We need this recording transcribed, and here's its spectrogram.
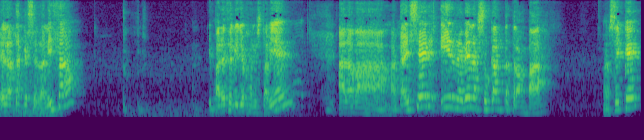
El ataque se realiza Y parece que Johan está bien. Alaba a Kaiser y revela su carta trampa. Así que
